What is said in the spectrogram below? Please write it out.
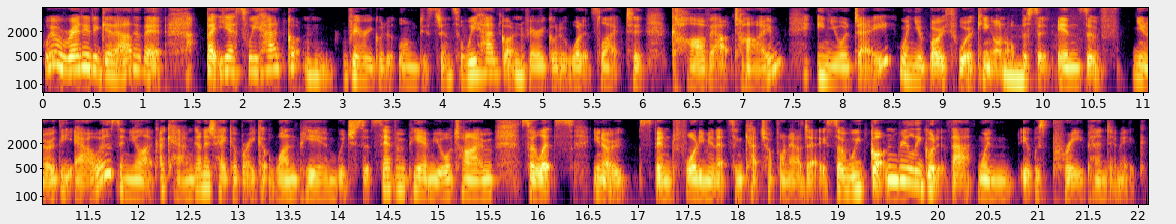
We were ready to get out of there. But yes, we had gotten very good at long distance. We had gotten very good at what it's like to carve out time in your day when you're both working on mm. opposite ends of, you know, the hours. And you're like, okay, I'm going to take a break at 1 p.m., which is at 7 p.m. your time. So let's, you know, spend 40 minutes and catch up on our day. So we've gotten really good at that when it was pre pandemic.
